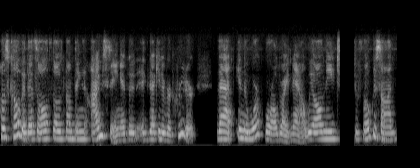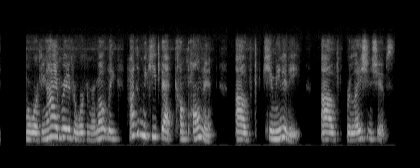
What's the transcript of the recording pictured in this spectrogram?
Post COVID, that's also something I'm seeing as an executive recruiter that in the work world right now, we all need to focus on. We're working hybrid, if we're working remotely, how can we keep that component of community, of relationships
